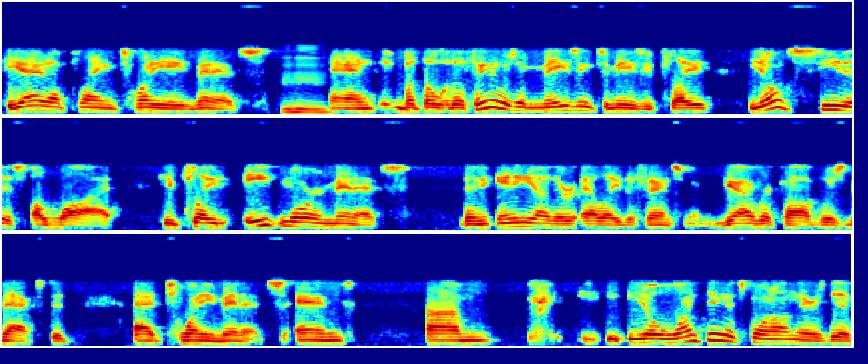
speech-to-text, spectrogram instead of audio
He ended up playing 28 minutes, Mhm. and but the the thing that was amazing to me is he played. You don't see this a lot. He played eight more minutes than any other LA defenseman. Gavrikov was next at at 20 minutes, and um, you know, one thing that's going on there is that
